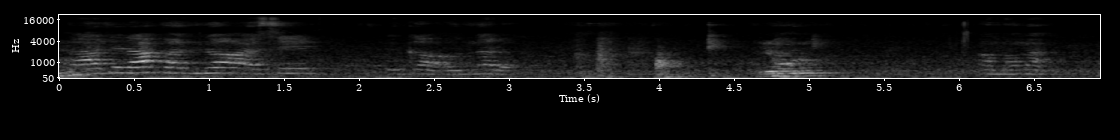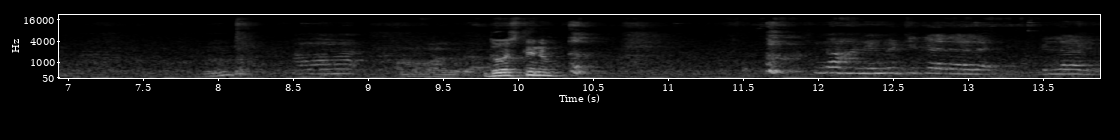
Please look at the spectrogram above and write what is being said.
రాజురా కన్ను అసి ఇంకా ఉన్నారు. ఏ ఊరు? అమ్మమ్మ? అమ్మమ్మ. అమ్మ వాళ్ళూరా దోస్తిను నా వెళ్ళాలి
